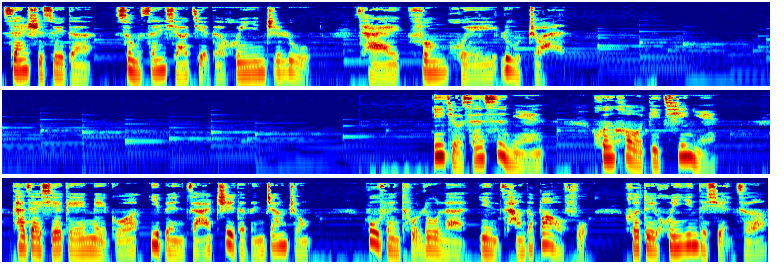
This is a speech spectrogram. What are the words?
三十岁的宋三小姐的婚姻之路才峰回路转。一九三四年，婚后第七年。他在写给美国一本杂志的文章中，部分吐露了隐藏的抱负和对婚姻的选择。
